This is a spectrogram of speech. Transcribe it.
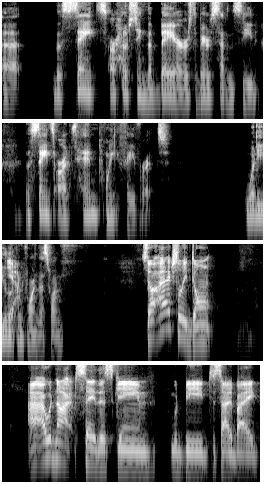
uh, the Saints are hosting the Bears. The Bears seventh seed. The Saints are a 10 point favorite. What are you looking yeah. for in this one? So I actually don't I would not say this game would be decided by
